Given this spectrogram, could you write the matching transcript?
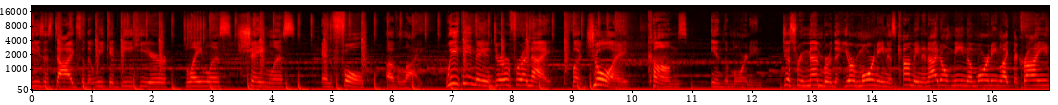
Jesus died so that we could be here blameless, shameless, and full of life. Weeping may endure for a night, but joy comes in the morning. Just remember that your morning is coming, and I don't mean the mourning like the crying,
